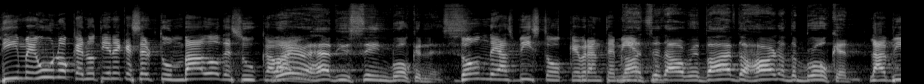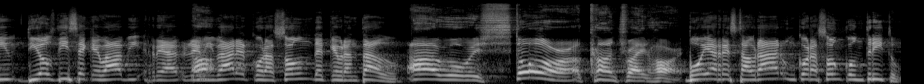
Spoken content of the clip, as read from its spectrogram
dime uno que no tiene que ser tumbado de su caballo. Where have you seen brokenness? ¿Dónde has visto God says, I'll revive the heart of the broken. La Dios dice que va a vi- re- revivar el corazón del quebrantado. I will restore a contrite heart. Voy a restaurar un corazón contrito.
